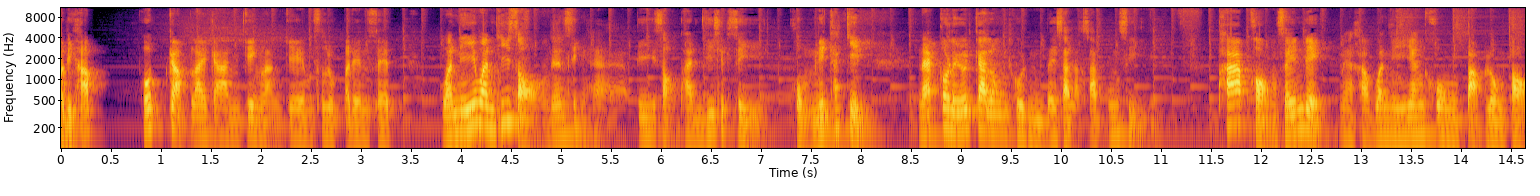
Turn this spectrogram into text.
ัสดีครับ พบกับรายการเก่งหลังเกมสรุปประเด็นเซต วันนี้วันที่ 2 เดือนสิงหาปี 2024 ผมนิกธกิจ นักกลยุทธ์การลงทุนบริษัทหลักทรัพย์กรุงศรีภาพของเซ็นเด็กนะครับวันนี้ยังคงปรับลงต่อ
